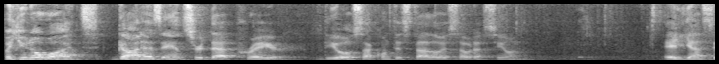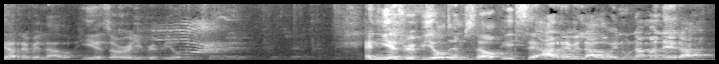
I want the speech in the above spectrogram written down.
But you know what? God has answered that prayer. Dios ha contestado esa oración. Él ya se ha revelado. He has already revealed himself. And he has revealed himself y se ha revelado en una manera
